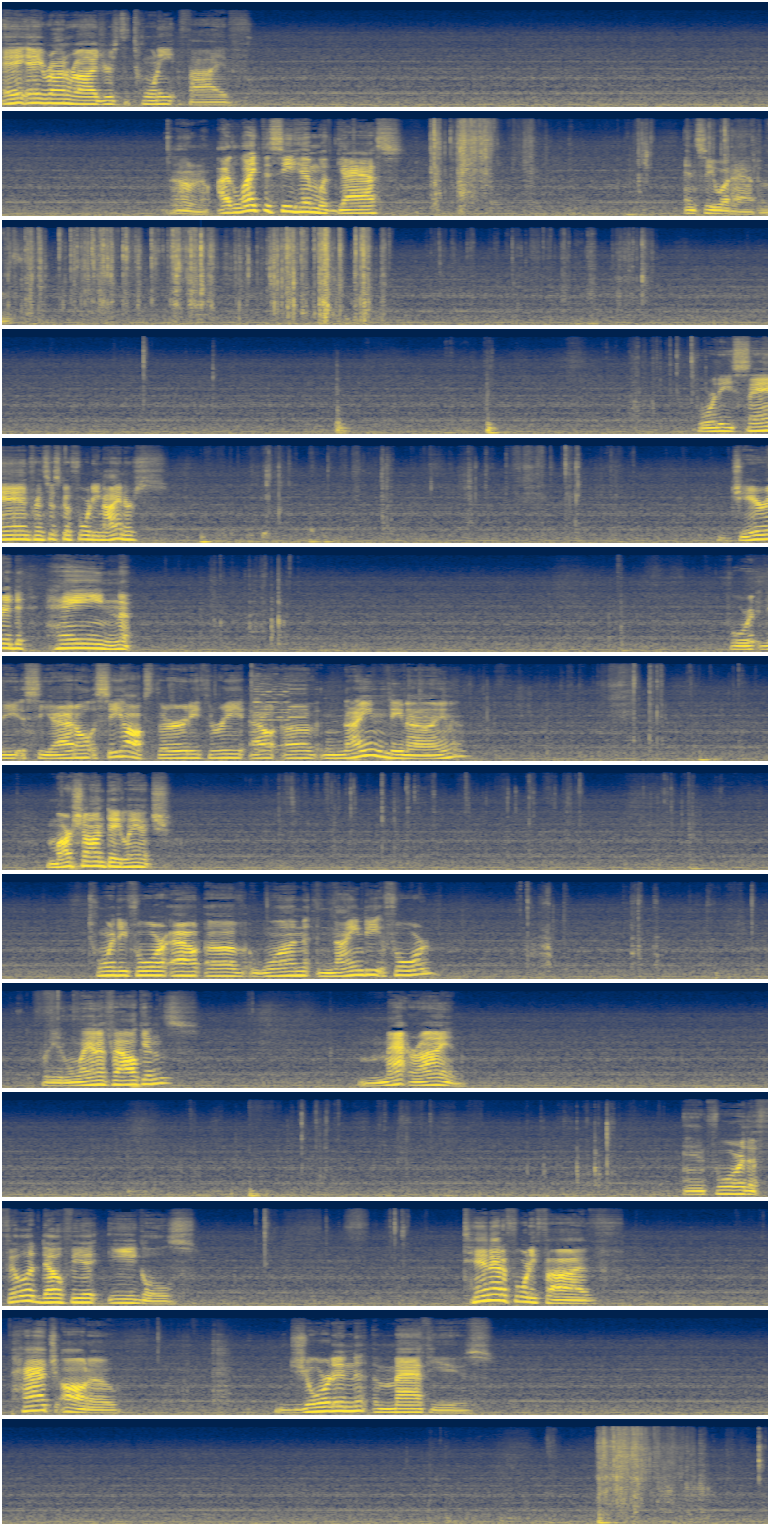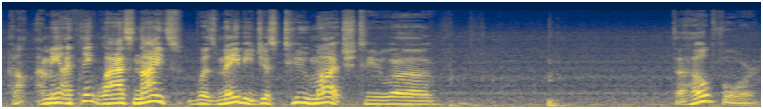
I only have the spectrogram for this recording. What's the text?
A.A. Ron Rodgers to 25. I don't know. I'd like to see him with gas and see what happens. For the San Francisco 49ers. Jarryd Hayne. For the Seattle Seahawks, 33 out of 99. Marshawn Day Lynch. Twenty-four out of one ninety-four for the Atlanta Falcons. Matt Ryan. And for the Philadelphia Eagles, 10 out of 45, patch auto, Jordan Matthews. I, don't, I mean, I think last night's was maybe just too much to uh, to hope for.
